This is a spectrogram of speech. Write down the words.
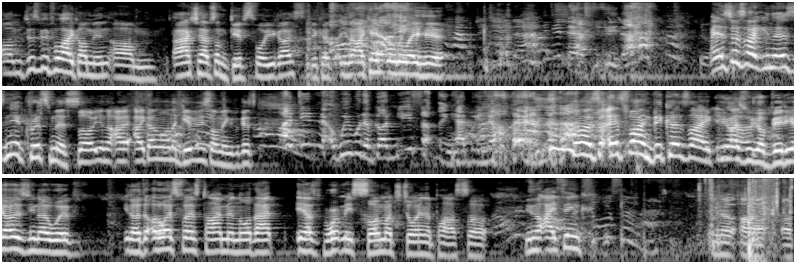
Um, just before I come in, um, I actually have some gifts for you guys because you know I came all the way here. have to do that. Didn't have to do that. It's just like you know it's near Christmas, so you know I, I kind of want to give you something because I didn't. We would have gotten you something had we known. no, it's, it's fine because like you guys with your videos, you know with you know the OS first time and all that, it has brought me so much joy in the past. So you know I think you know uh, uh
